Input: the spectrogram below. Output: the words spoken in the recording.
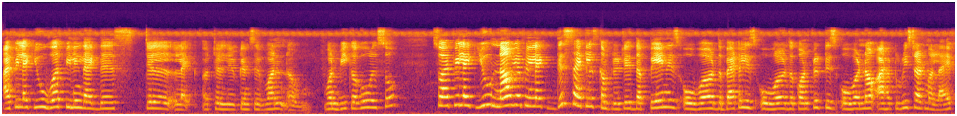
I feel like you were feeling like this till like uh, till you can say one uh, one week ago also. So i feel like you now you're feeling like this cycle is completely the pain is over the battle is over the conflict is over. Now i have to restart my life.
